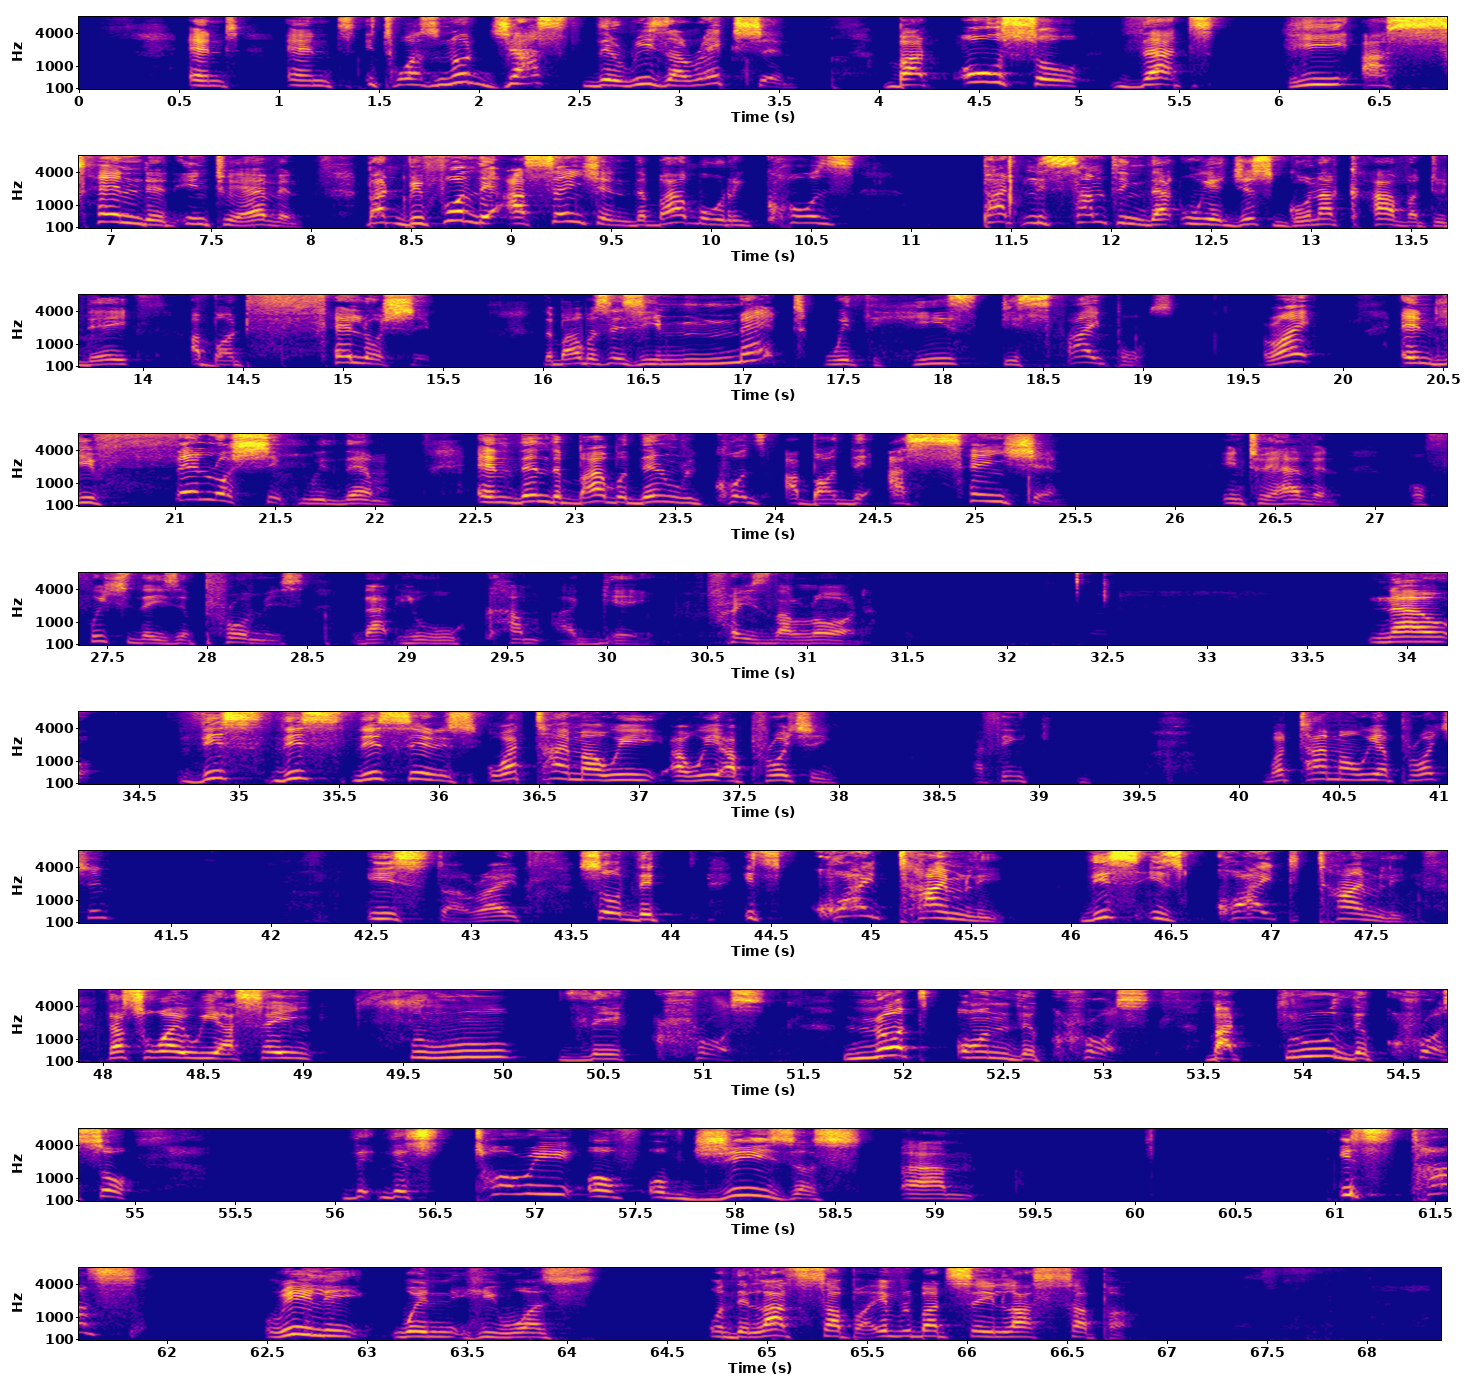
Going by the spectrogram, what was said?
And and it was not just the resurrection but also that he ascended into heaven. But before the ascension the bible records partly something that we are just gonna cover today about fellowship. The bible says he met with his disciples right? And he fellowshiped with them. And then the Bible then records about the ascension into heaven, of which there is a promise that he will come again. Praise the Lord. Now, this this this series, what time are we are we approaching? I think what time are we approaching? Easter, right? So that it's quite timely. This is quite timely. That's why we are saying through the cross. Not on the cross, but through the cross. So the, the story of, of Jesus, um, it starts really when he was on the Last Supper. Everybody say Last Supper.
